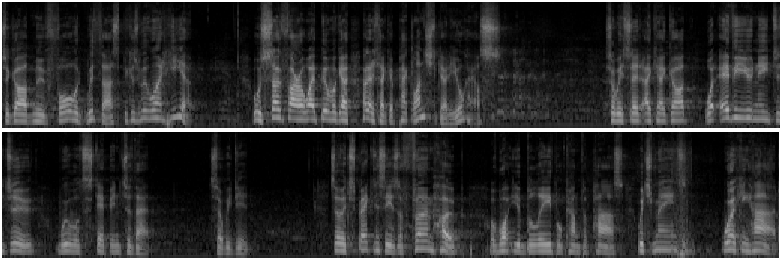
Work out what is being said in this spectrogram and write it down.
to God move forward with us because we weren't here. We were so far away, people would go, I've got to take a packed lunch to go to your house. so we said, okay, God, whatever you need to do, we will step into that. So we did. So expectancy is a firm hope of what you believe will come to pass, which means working hard,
